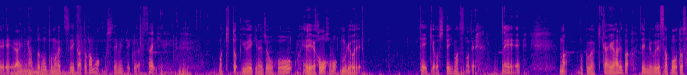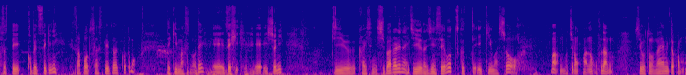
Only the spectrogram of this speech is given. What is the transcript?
えー、LINE アットの友達追加とかもしてみてください、まあ、きっと有益な情報を、えー、ほぼほぼ無料で提供していますので、えまあ、僕が機会があれば全力でサポートさせて個別的にサポートさせていただくこともできますので、えー、ぜひ、え一緒に自由会社に縛られない自由な人生を作っていきましょう。まあもちろんあの普段の仕事の悩みとかも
